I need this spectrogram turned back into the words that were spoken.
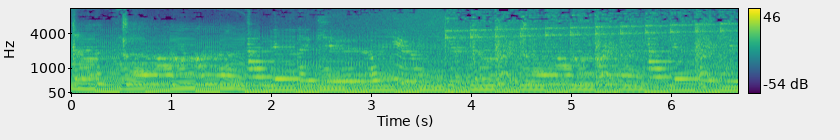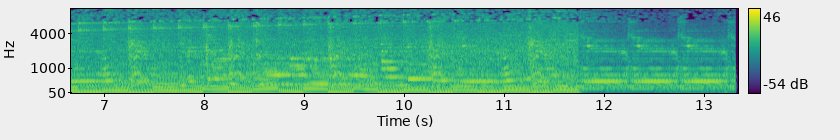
I'm not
